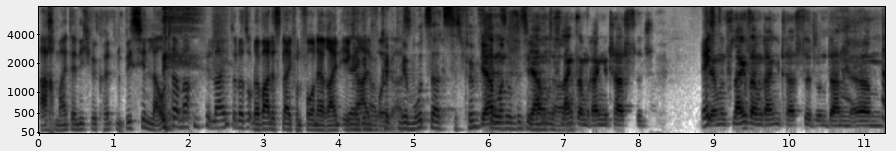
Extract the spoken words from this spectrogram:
ach, meint er nicht, wir könnten ein bisschen lauter machen vielleicht oder so? Oder war das gleich von vornherein egal, ja, genau. Vollgas? Könnten wir Mozarts das fünfte wir haben uns, so ein bisschen Wir haben uns langsam rangetastet. Echt? Wir haben uns langsam rangetastet und dann ähm,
